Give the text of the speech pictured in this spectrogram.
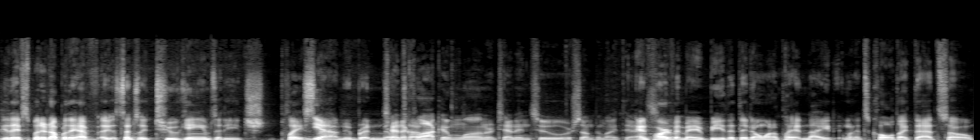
Yeah, they've split it up where they have uh, essentially two games at each place Yeah, now. New Britain, ten o'clock and one, or ten and two, or something like that. And part of it may be that they don't want to play at night when it's cold like that. So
